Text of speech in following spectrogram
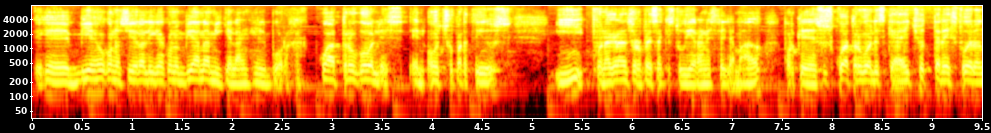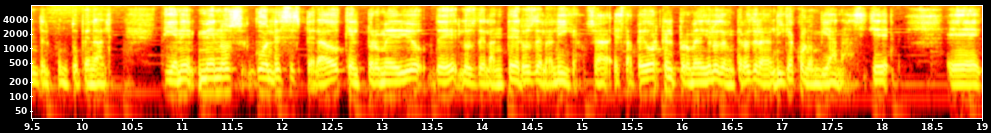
eh, viejo conocido de la Liga Colombiana, Miguel Ángel Borja. Cuatro goles en ocho partidos y fue una gran sorpresa que estuviera en este llamado porque de esos cuatro goles que ha hecho, tres fueron del punto penal. Tiene menos goles esperado que el promedio de los delanteros de la liga. O sea, está peor que el promedio de los delanteros de la liga colombiana. Así que eh,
